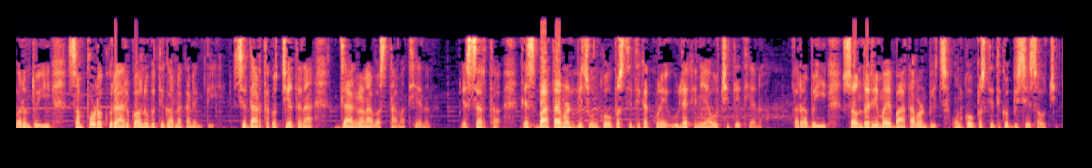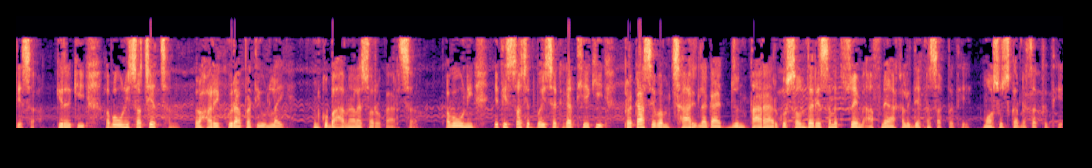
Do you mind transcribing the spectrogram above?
परन्तु यी सम्पूर्ण कुराहरूको अनुभूति गर्नका निम्ति सिद्धार्थको चेतना जागरण अवस्थामा थिएनन्। यसर्थ त्यस वातावरणबीच उनको उपस्थितिका कुनै उल्लेखनीय औचित्य थिएन। तर अब यी सौन्दर्यमय वातावरणबीच उनको उपस्थितिको विशेष औचित्य छ। किनकि अब उनी सचेत छन् र हरेक कुराप्रति उनलाई उनको भावनालाई सरोकार छ। अब उनी यति सचेत भइसकेका थिए कि प्रकाश एवं छारी लगायत जुन ताराहरूको सौन्दर्य समेत स्वयं आफ्नै आँखाले देख्न सक्दथे महसुस गर्न सक्दथे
